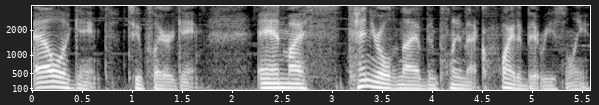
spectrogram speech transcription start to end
elegant two player game. And my 10 year old and I have been playing that quite a bit recently,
